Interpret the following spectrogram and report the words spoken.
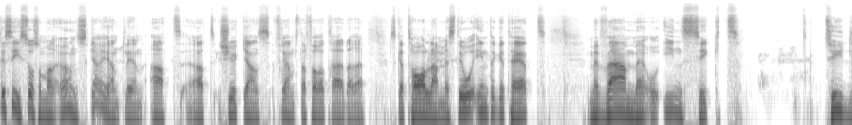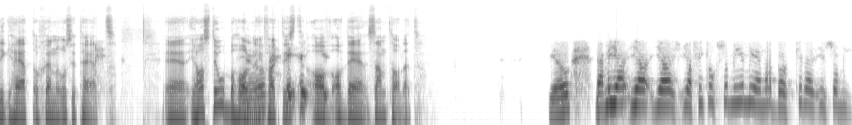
precis så som man önskar egentligen att, att kyrkans främsta företrädare ska tala med stor integritet, med värme och insikt, tydlighet och generositet. Eh, jag har stor behållning ja. faktiskt eh, eh, av, av det samtalet. Jo, Nej, men jag, jag, jag, jag fick också med mig en av böckerna som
